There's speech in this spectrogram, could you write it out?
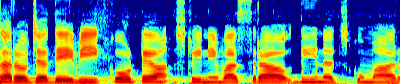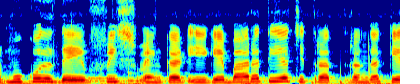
ಸರೋಜಾದೇವಿ ಕೋಟ ಶ್ರೀನಿವಾಸ್ ರಾವ್, ದೀನಜ್ ಕುಮಾರ್, ಮುಕುಲ್ ದೇವ್, ಫಿಶ್ ವೆಂಕಟ್ ಹೀಗೆ ಭಾರತೀಯ ಚಿತ್ರರಂಗಕ್ಕೆ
